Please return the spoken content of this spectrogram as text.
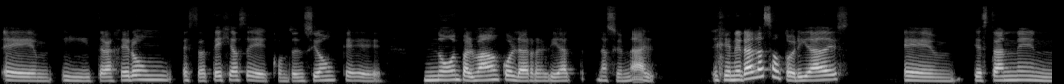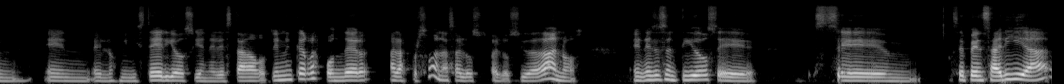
y trajeron estrategias de contención que no empalmaban con la realidad nacional en general las autoridades em, que están en, los ministerios y en el Estado tienen que responder a las personas, a los, a los ciudadanos. En ese sentido, se, se, pensaría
